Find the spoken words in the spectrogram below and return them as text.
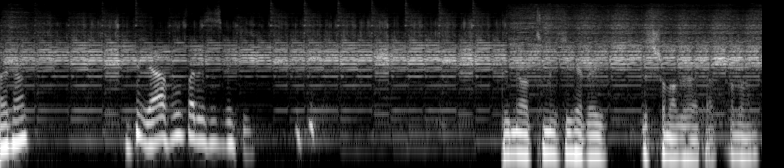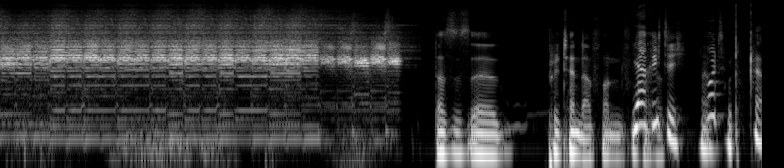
Fighter. ja, Foo Fighters ist richtig. Bin mir auch ziemlich sicher, dass ich das schon mal gehört habe. Aber das ist äh, Pretender von Foo Ja, Fighters. richtig. Ja, Gut. gut. Ja,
